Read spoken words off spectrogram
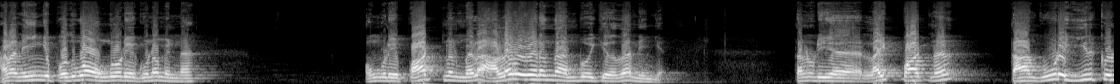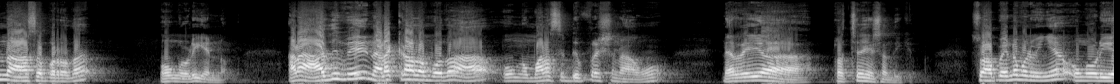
ஆனால் நீங்கள் பொதுவாக உங்களுடைய குணம் என்ன? உங்களுடைய பார்ட்னர் மேலே அளவு கடந்த அனுபவிக்கிறது தான் நீங்கள் தன்னுடைய லைஃப் பார்ட்னர் தான் கூட இருக்கணும்னு ஆசைப்படுறதான் உங்களுடைய எண்ணம். ஆனால் அதுவே நடக்காத போது தான் உங்கள் மனசு டிப்ரெஷன் ஆகும். நிறையா பிரச்சனையை சந்திக்கும். ஸோ அப்போ என்ன பண்ணுவீங்க? உங்களுடைய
